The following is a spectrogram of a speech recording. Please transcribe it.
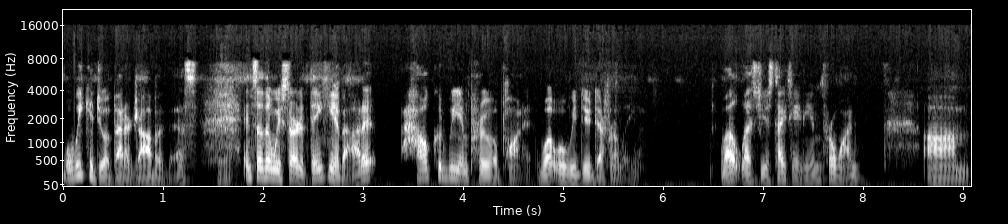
well, we could do a better job of this. Yeah. And so then we started thinking about it. How could we improve upon it? What would we do differently? Well, let's use titanium for one. Um,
